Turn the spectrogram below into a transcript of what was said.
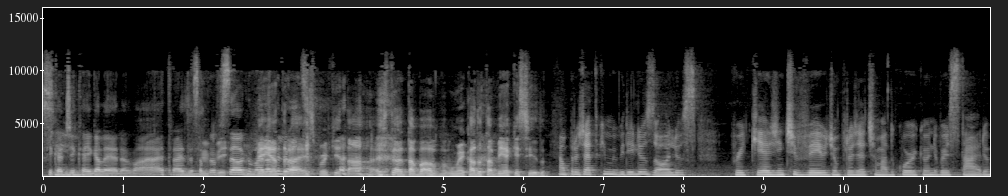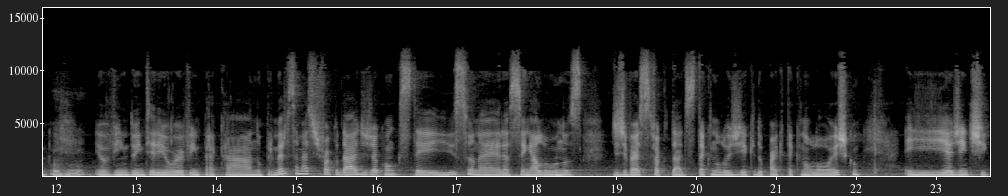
Fica Sim. a dica aí, galera. Vai atrás dessa profissão que é maravilhosa. Vem atrás, porque tá, tá, tá, o mercado está bem aquecido. É um projeto que me brilha os olhos, porque a gente veio de um projeto chamado Cork Universitário. Uhum. Eu vim do interior, vim para cá no primeiro semestre de faculdade, já conquistei isso, né? Era 100 alunos de diversas faculdades de tecnologia aqui do Parque Tecnológico. E a gente,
